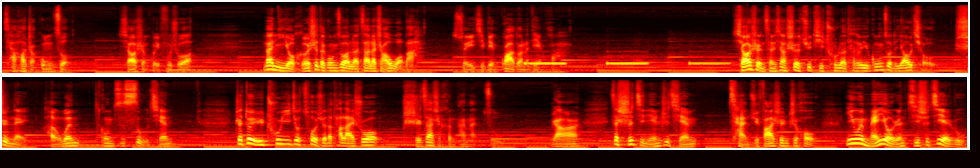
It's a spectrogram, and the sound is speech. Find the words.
才好找工作。小沈回复说，那你有合适的工作了再来找我吧。随即便挂断了电话。小沈曾向社区提出了他对于工作的要求：室内、恒温，工资四五千。这对于初一就辍学的他来说，实在是很难满足。然而，在十几年之前。惨剧发生之后，因为没有人及时介入，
